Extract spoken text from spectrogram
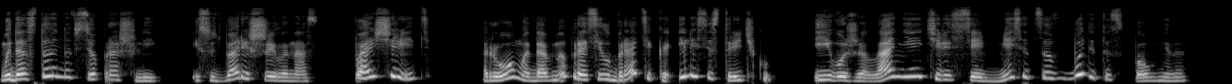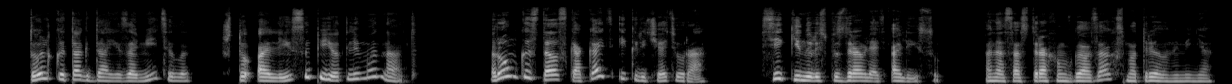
мы достойно все прошли, и судьба решила нас поощрить. Рома давно просил братика или сестричку, и его желание через семь месяцев будет исполнено. Только тогда я заметила, что Алиса пьет лимонад. Ромка стал скакать и кричать «Ура!». Все кинулись поздравлять Алису. Она со страхом в глазах смотрела на меня.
